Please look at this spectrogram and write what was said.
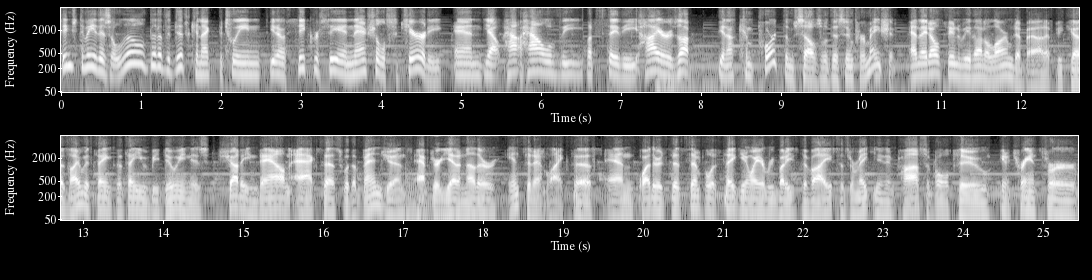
Seems to me there's a little bit of a disconnect between, you know, secrecy and national security and, you know, how, how the, let's say, the hires up you know, comport themselves with this information. And they don't seem to be that alarmed about it because I would think the thing you would be doing is shutting down access with a vengeance after yet another incident like this. And whether it's as simple as taking away everybody's devices or making it impossible to, you know, transfer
